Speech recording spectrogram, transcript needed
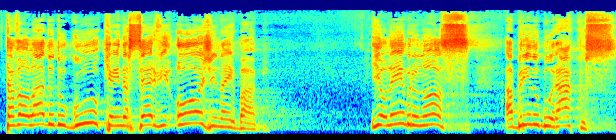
Estava ao lado do Gu, que ainda serve hoje na Ibabe. E eu lembro nós abrindo buracos,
